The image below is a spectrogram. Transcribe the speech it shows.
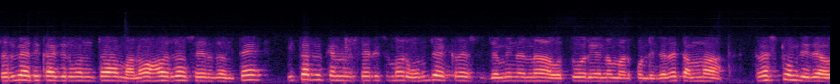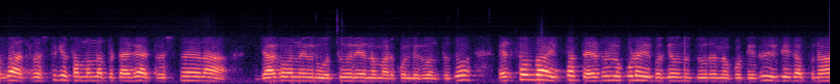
ಸರ್ವೆ ಅಧಿಕಾರಿ ಆಗಿರುವಂತಹ ಮನೋಹರ್ ಸೇರಿದಂತೆ ಇತರರು ಕೆಲವರು ಸೇರಿ ಸುಮಾರು ಒಂದು ಎಕರೆ ಜಮೀನನ್ನ ಒತ್ತುವರಿಯನ್ನ ಮಾಡ್ಕೊಂಡಿದ್ದಾರೆ. ತಮ್ಮ ಟ್ರಸ್ಟ್ ಒಂದಿದೆ. ಅವ್ರದ್ದು ಆ ಟ್ರಸ್ಟ್ಗೆ ಸಂಬಂಧಪಟ್ಟಾಗ ಆ ಟ್ರಸ್ಟ್ನ ಜಾಗವನ್ನ ಇವರು ಒತ್ತುವರಿಯನ್ನ ಮಾಡಿಕೊಂಡಿರುವಂತದ್ದು ಎರಡ್ ಸಾವಿರದ ಇಪ್ಪತ್ತೆರಡರಲ್ಲೂ ಕೂಡ ಈ ಬಗ್ಗೆ ಒಂದು ದೂರನ್ನ ಕೊಟ್ಟಿದ್ರು. ಇದೀಗ ಪುನಃ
